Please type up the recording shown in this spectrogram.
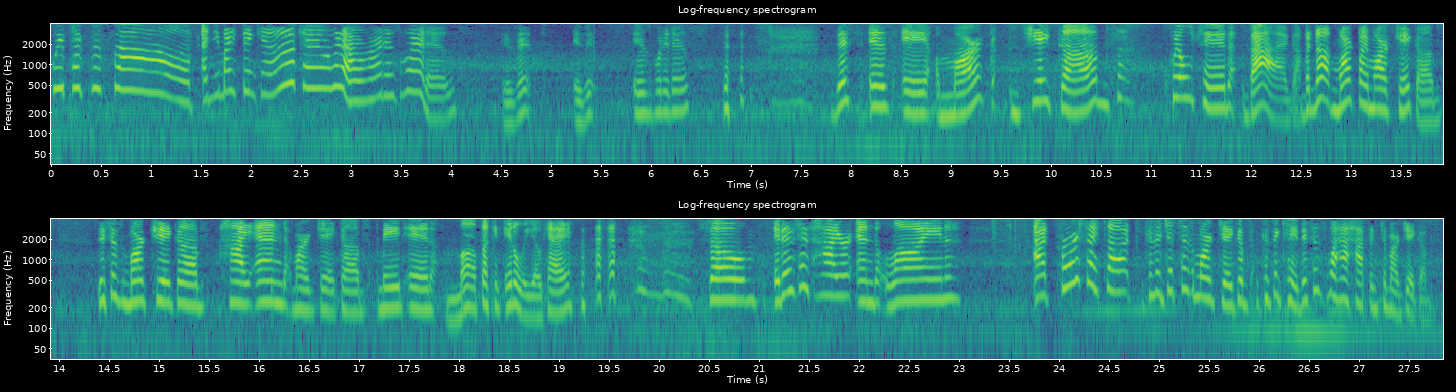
We picked this up. And you might think, okay, whatever, it is what it is. Is it? Is it? Is what it is? this is a Marc Jacobs quilted bag, but not Marc by Marc Jacobs. This is Marc Jacobs, high-end Marc Jacobs, made in motherfucking Italy, okay? so, it is his higher end line. At first I thought, because it just says Marc Jacobs, because okay, this is what happened to Marc Jacobs.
